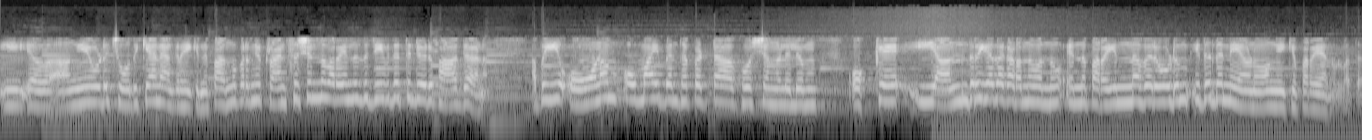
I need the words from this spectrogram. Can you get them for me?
ഈ അങ്ങയോട് ചോദിക്കാൻ ആഗ്രഹിക്കുന്നത്. അപ്പൊ അങ്ങ് പറഞ്ഞു ട്രാൻസിഷൻ എന്ന് പറയുന്നത് ജീവിതത്തിന്റെ ഒരു ഭാഗമാണ്. അപ്പൊ ഈ ഓണവുമായി ബന്ധപ്പെട്ട ആഘോഷങ്ങളിലും ഒക്കെ ഈ യാന്ത്രികത കടന്നു വന്നു എന്ന് പറയുന്നവരോടും ഇത് തന്നെയാണോ അങ്ങേക്ക് പറയാനുള്ളത്?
